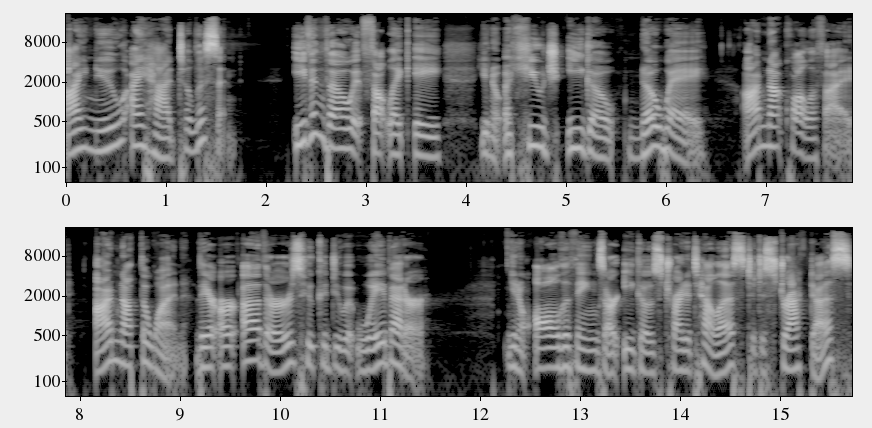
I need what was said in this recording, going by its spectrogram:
I knew I had to listen. Even though it felt like a you know, a huge ego. No way. I'm not qualified. I'm not the one. There are others who could do it way better. You know, all the things our egos try to tell us to distract us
